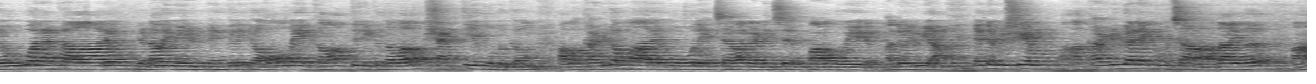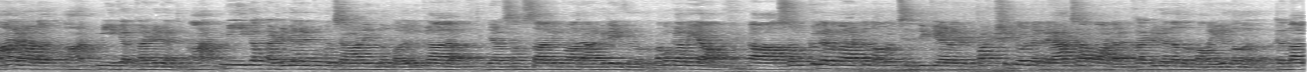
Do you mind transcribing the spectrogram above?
യൗവനക്കാരും ഇടവി വീഴും എങ്കിലും യഹോവയെ കാത്തിരിക്കുന്നവർ ശക്തിയെ പുതുക്കും. അവർ കഴുകന്മാരെ പോലെ ചിറകടിച്ച് പറന്നുയരും. ഹല്ലേലൂയ എന്റെ വിഷയം കഴുകനെ കുറിച്ചാണ് അതായത് ആരാണ് ആത്മീക കഴുകൻ? ആത്മീക കഴുകനെ കുറിച്ചാണ് ഇന്ന് പകൽക്കാലം ഞാൻ സംസാരിക്കാൻ ആഗ്രഹിക്കുന്നത്. നമുക്കറിയാം ആ, സർക്കുലർമായിട്ട് നമ്മൾ ചിന്തിക്കുകയാണെങ്കിൽ പക്ഷികളുടെ രാജാവാണ് കഴുകൻ എന്ന് പറയുന്നത്. എന്നാൽ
